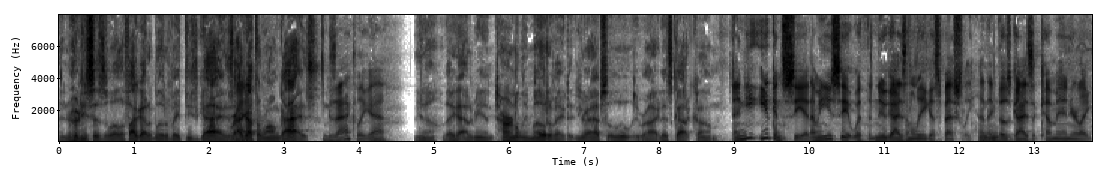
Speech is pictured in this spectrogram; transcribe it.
And Rudy says, "Well, if I got to motivate these guys, I got the wrong guys. Exactly. Yeah. You know, they got to be internally motivated. You're absolutely right. It's got to come. And you, you can see it. I mean, you see it with the new guys in the league, especially. I Mm-hmm. think those guys that come in, you're like,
